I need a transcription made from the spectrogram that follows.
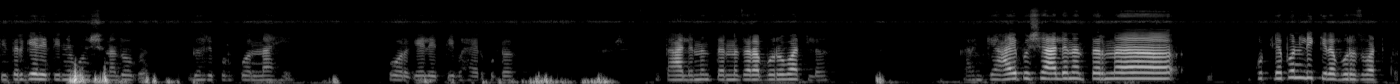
ती तर गेली ती निघून शिना दोघं. घरी पण कोण नाही. पोर गेले ती बाहेर कुठं. तर आल्यानंतर ना जरा बरं वाटलं. कारण की आईपाशी आल्यानंतरनं कुठल्या पण लेकीला बरंच वाटतं.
